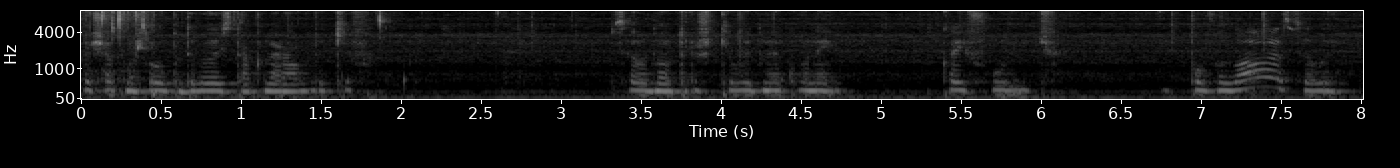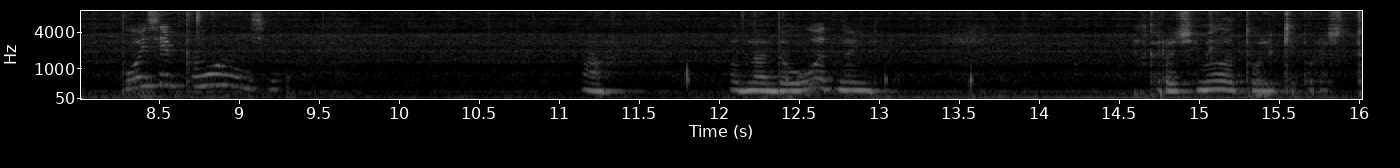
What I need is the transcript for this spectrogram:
Хоча б, можливо, подивились так на равликів. Все одно трошки видно, як вони кайфують. Повилазили. Позі позі. А, одна до одної. Коротше, мілотульки просто.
